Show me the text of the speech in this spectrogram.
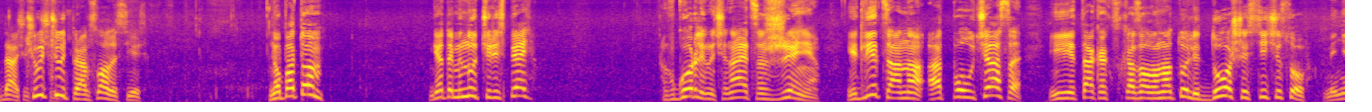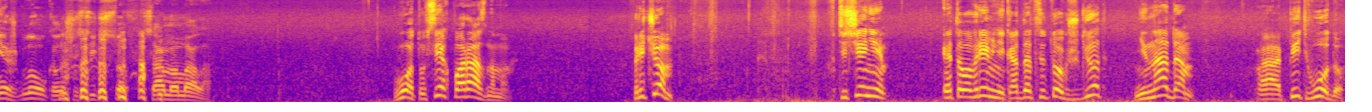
Да, чуть-чуть прям сладость есть. Но потом, где-то минут через пять, в горле начинается жжение. И длится она от получаса, и так как сказал Анатолий, до 6 часов. Меня жгло около 6 часов, самое мало. Вот, у всех по-разному. Причем, в течение этого времени, когда цветок жгет, не надо а, пить воду.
